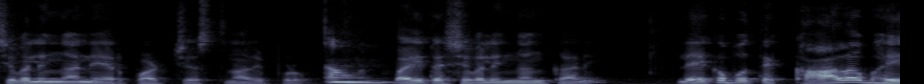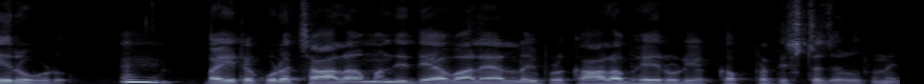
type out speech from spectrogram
శివలింగాన్ని ఏర్పాటు చేస్తున్నారు ఇప్పుడు. బయట శివలింగం కానీ లేకపోతే కాలభైరవుడు. బయట కూడా చాలామంది దేవాలయాల్లో ఇప్పుడు కాలభైరవుడి యొక్క ప్రతిష్ట జరుగుతుంది.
